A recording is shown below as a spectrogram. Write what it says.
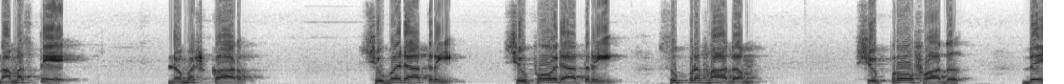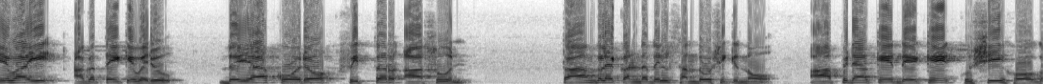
നമസ്തേ. നമസ്കാർ. ശുഭരാത്രി. ശുഭോരാത്രി. സുപ്രഭാതം. ശുപ്രോഫാദ്. ദയവായി അകത്തേക്ക് വരൂ. ദയാ കോരോ ഫിത്തർ ആസൂൻ. താങ്കളെ കണ്ടതിൽ സന്തോഷിക്കുന്നു. ആപ്പിനാക്കെ ദേക്കെ ഖുഷി ഹോക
